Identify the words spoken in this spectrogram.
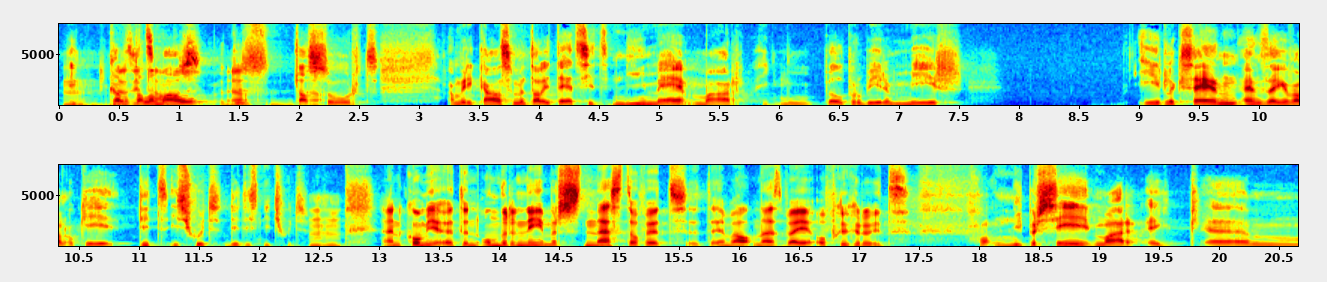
Hmm, ik kan het allemaal. Ja. Dus dat soort Amerikaanse mentaliteit zit niet in mij, maar ik moet wel proberen meer eerlijk zijn en zeggen van, oké, dit is goed, dit is niet goed. mhm. En kom je uit een ondernemersnest of uit, uit in welk nest ben je opgegroeid? Goh, niet per se, maar ik, ehm,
